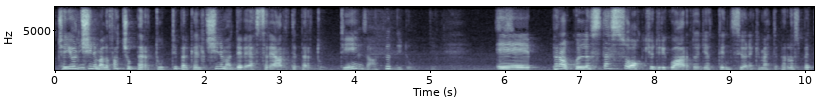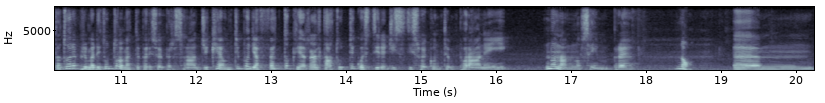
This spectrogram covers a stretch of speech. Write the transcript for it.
Cioè io il cinema lo faccio per tutti perché il cinema deve essere arte per tutti. Esatto, di tutti. E però con lo stesso occhio di riguardo e di attenzione che mette per lo spettatore, prima di tutto lo mette per i suoi personaggi, che è un tipo di affetto che in realtà tutti questi registi suoi contemporanei non hanno sempre. No, Ehm,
